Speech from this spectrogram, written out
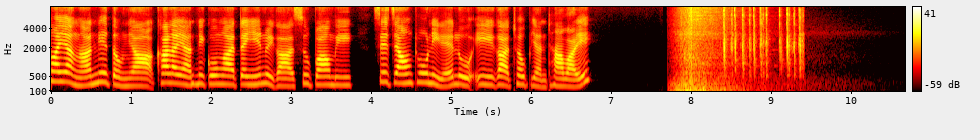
မရ923ညခလာရ295တရင်တွေကစုပေါင်းပြီးစစ်ကြောင်းထိုးနေတယ်လို့အေအေကထုတ်ပြန်ထားပါတယ်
